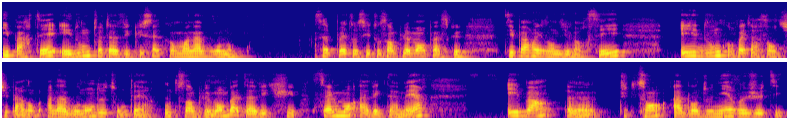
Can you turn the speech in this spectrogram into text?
ils partaient, et donc toi, tu as vécu ça comme un abandon. Ça peut être aussi tout simplement parce que tes parents, ils ont divorcé, et donc, en fait, as senti, par exemple, un abandon de ton père. Ou tout simplement, bah, as vécu seulement avec ta mère. Et ben, euh, tu te sens abandonné, rejeté.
